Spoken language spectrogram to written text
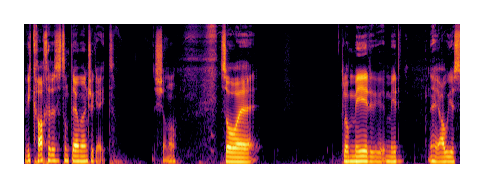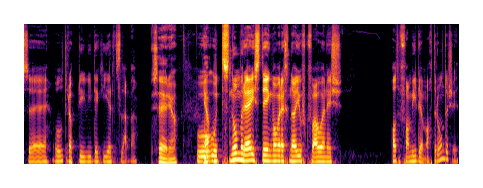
wie kacke dass es zum Teil Menschen geht. Das ist schon noch so, äh, ich glaube, wir, wir haben alle ein äh, ultra privilegiertes Leben. Sehr, ja. Und, Ja. und das Nummer eins Ding, das mir echt neu aufgefallen ist, an der Familie macht den Unterschied.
